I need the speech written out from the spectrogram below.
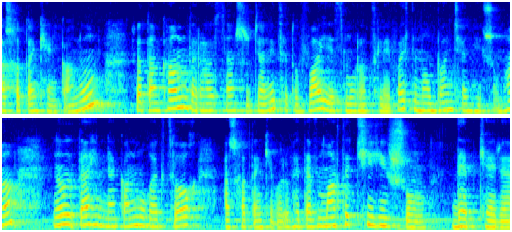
աշխատանք են կանում, շատ անգամ դեռահասության շրջանից հետո վայ ես մոռացել եմ, այս նման բան չեմ հիշում, հա։ Նո դա հիմնականում ուղեկցող աշխատանք է, որովհետև մարդը չի հիշում դեպքերը,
